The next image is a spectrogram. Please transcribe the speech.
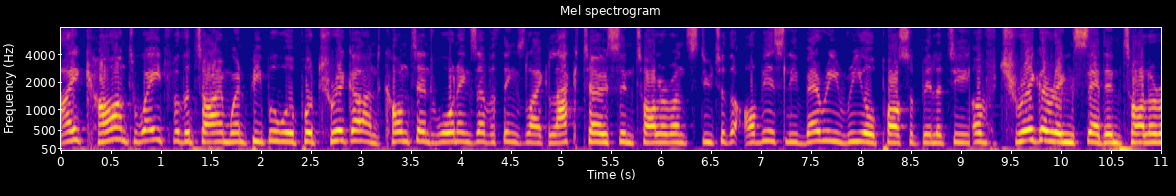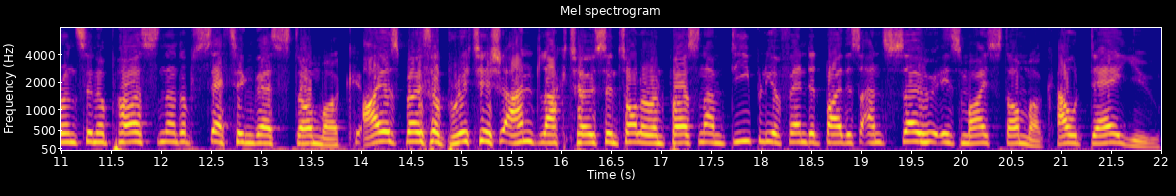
I can't wait for the time when people will put trigger and content warnings over things like lactose intolerance due to the obviously very real possibility of triggering said intolerance in a person and upsetting their stomach. I as both a British and lactose intolerant person am deeply offended by this and so is my stomach. How dare you?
